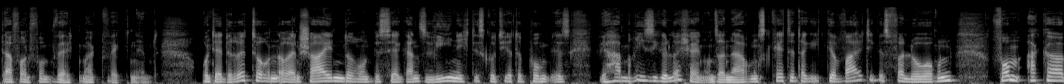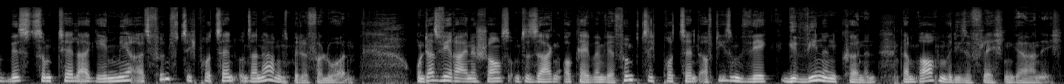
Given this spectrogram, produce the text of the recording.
davon vom Weltmarkt wegnimmt. Und der dritte und noch entscheidendere und bisher ganz wenig diskutierte Punkt ist, wir haben riesige Löcher in unserer Nahrungskette, da geht Gewaltiges verloren. Vom Acker bis zum Teller gehen mehr als 50 Prozent unserer Nahrungsmittel verloren. Und das wäre eine Chance, um zu sagen, okay, wenn wir 50 Prozent auf diesem Weg gewinnen können, dann brauchen wir diese Flächen gar nicht.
